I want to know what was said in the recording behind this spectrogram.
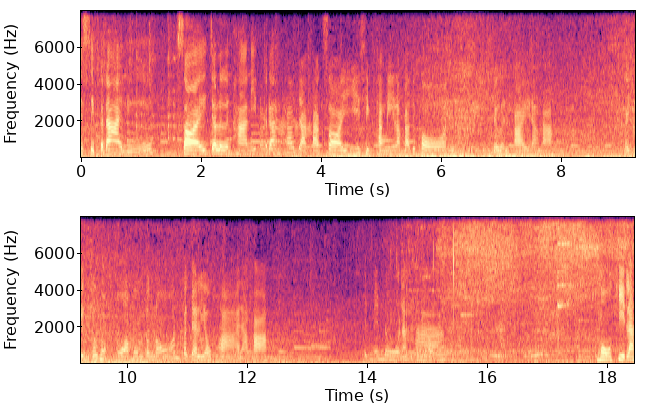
20 ก็ได้ หรือซอยเจริญพาณิชย์ก็ได้ เข้าจากปากซอย 20 ทางนี้แหละค่ะทุกคนเดินไปนะคะ ไปถึงตัวหัวหัวมุมตรงโน้นก็จะเลี้ยวขวานะคะ เป็นเมนูนะคะ หมูขีดละ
